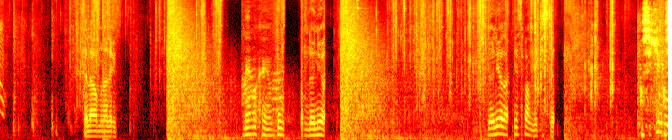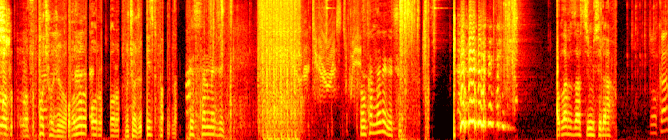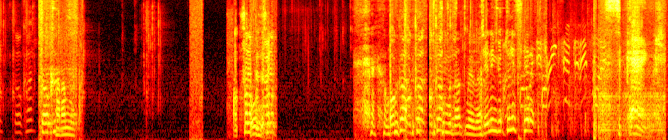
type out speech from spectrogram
Selamun aleyküm. Ben bakıyorum. Dönüyor. Dönüyorlar. İspanlı ikisi sikiyim kolu. Bu çocuğu. Olur olur olur bu çocuğu. İspanlı. Göstermeyecek. Volkan nereye geçiyor? Allah rızası için bir silah. Doğukan, Doğukan. Param yok. Atsana pezevenk. Okan Okan Okan. Umut atmıyor be. Senin götünü sikerim. Skank.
